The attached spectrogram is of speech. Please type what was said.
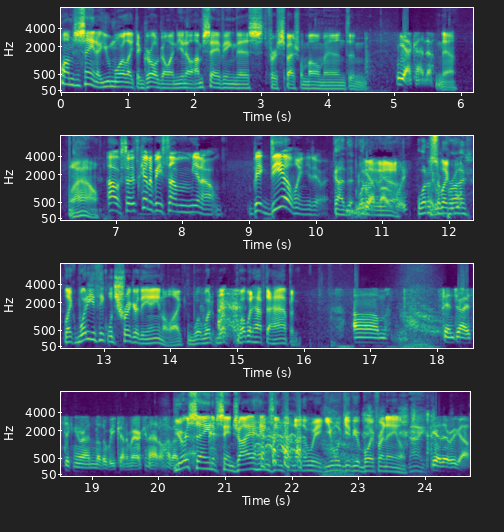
Well, I'm just saying, are you more like the girl going, you know, I'm saving this for a special moment, and Yeah, kind of. yeah, wow. Oh, so it's going to be some, you know, big deal when you do it. God, that- what, Yeah, a, yeah. what a Like- surprise. Like, like, what do you think will trigger the anal? Like, what, what, what, what would have to happen? Um, Sanjay is sticking around another week on American Idol. How about You're that? saying if Sanjaya hangs in for another week, you will give your boyfriend anal. Nice. Yeah, there we go.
